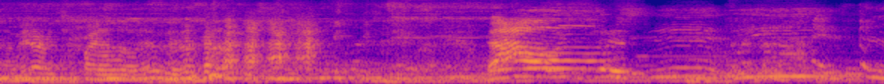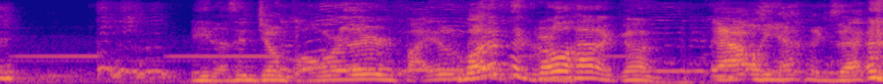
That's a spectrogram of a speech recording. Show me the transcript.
Ah, mira, pinche payaso, ¿ves? Oh, shit. He doesn't jump over there and fight him. What if the girl had a gun? Yeah, oh yeah, exactly.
